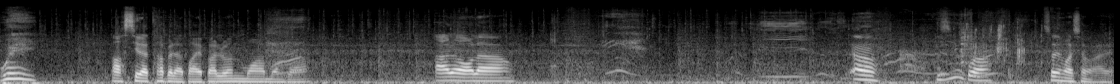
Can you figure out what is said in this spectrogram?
Oui. Alors si la trappe elle apparaît pas loin de moi mon gars. Alors là. Ah. Easy ou quoi Ça moi ça Allez.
